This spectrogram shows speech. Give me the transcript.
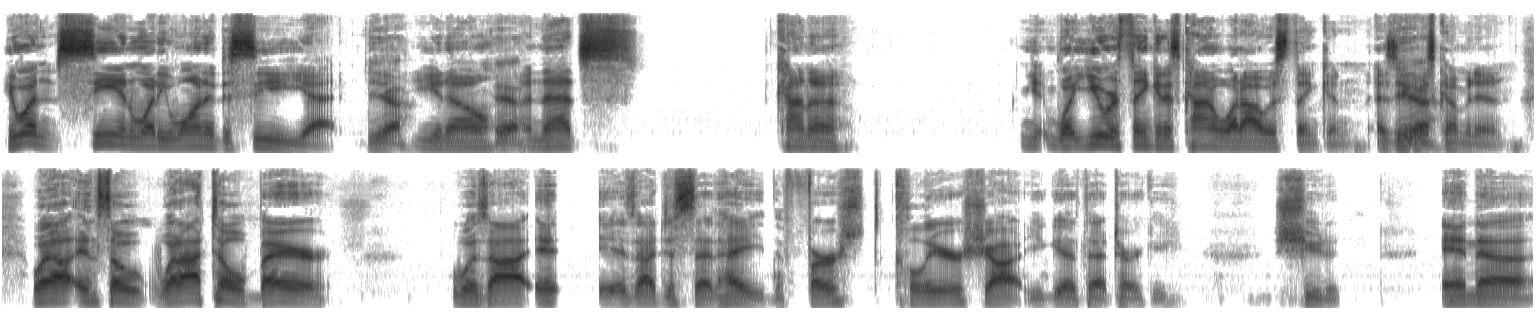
He wasn't seeing what he wanted to see yet. Yeah. you know Yeah. and that's kind of what you were thinking is kind of what i was thinking as he Yeah. was coming in Well, and so what I told Bear was I it is I just said, "Hey, the first clear shot you get at that turkey, shoot it." And uh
